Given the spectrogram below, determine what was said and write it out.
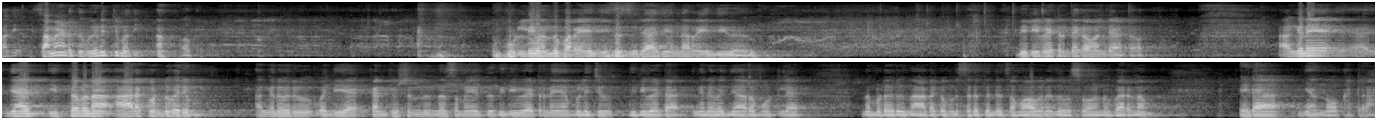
പതിയെ സമയമെടുത്ത് വീണിറ്റ് മതി. ആ ഓക്കെ. പുള്ളി വന്ന് പറയുകയും ചെയ്തു സുരാജ് എന്നെ അറേഞ്ച് ചെയ്തതെന്ന്. ദിലീപേട്ടന്റെ കമന്റ് ആട്ടോ. അങ്ങനെ ഞാൻ ഇത്തവണ ആരെ കൊണ്ടുവരും? അങ്ങനെ ഒരു വലിയ കൺഫ്യൂഷൻ നിന്ന സമയത്ത് ദിലീപേട്ടനെ ഞാൻ വിളിച്ചു. ദിലീപേട്ട ഇങ്ങനെ വെഞ്ഞാറമൂട്ടിലെ നമ്മുടെ ഒരു നാടക മത്സരത്തിന്റെ സമാപന ദിവസമാണ് വരണം. എടാ ഞാൻ നോക്കട്ടാ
